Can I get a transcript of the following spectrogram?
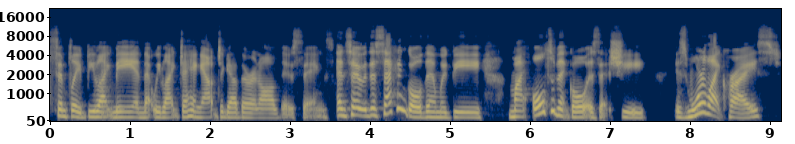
simply be like me and that we like to hang out together and all of those things. And so the second goal then would be my ultimate goal is that she is more like Christ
